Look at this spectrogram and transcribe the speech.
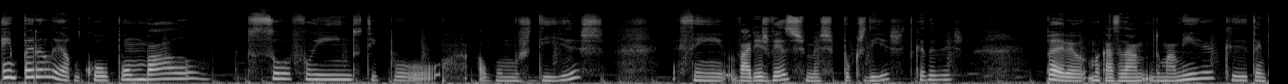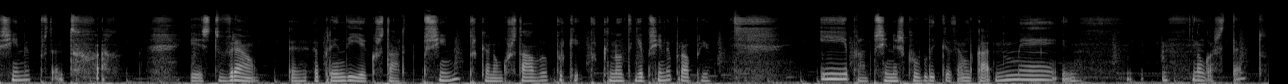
em paralelo com o Pombal, a pessoa foi indo tipo alguns dias, assim, várias vezes, mas poucos dias de cada vez para uma casa de uma amiga que tem piscina, portanto, este verão uh, aprendi a gostar de piscina, porque eu não gostava, porquê? Porque não tinha piscina própria. E pronto, piscinas públicas é um bocado não gosto tanto.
